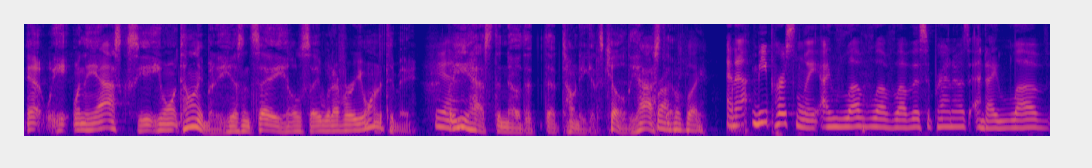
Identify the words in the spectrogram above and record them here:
Yeah, he, when he asks, he, he won't tell anybody. He doesn't say. He'll say whatever you want it to be. Yeah. But he has to know that, that Tony gets killed. He has to. probably. And I, me personally, I love, love, love The Sopranos, and I love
